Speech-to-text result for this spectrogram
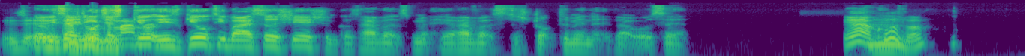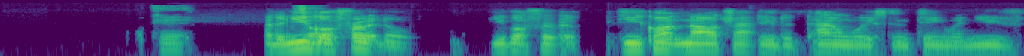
He's- So he we're dashed saying the ball he's just my guil- man. he's guilty by association because Havertz Havertz just dropped him in it. that was we're saying? Yeah, of course, Mm. bro. Okay. But then you So- got through it though. You got through it. You can't now try to do the time wasting thing when you've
